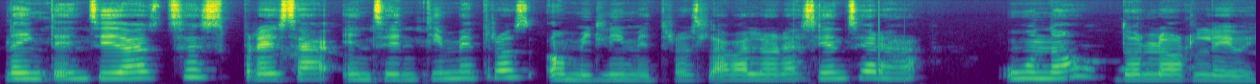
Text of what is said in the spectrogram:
La intensidad se expresa en centímetros o milímetros. La valoración será 1. Dolor leve.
